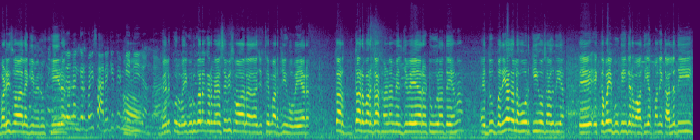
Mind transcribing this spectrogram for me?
ਬੜੀ ਸਵਾਦ ਲੱਗੀ ਮੈਨੂੰ ਖੀਰ। ਦਾ ਲੰਗਰ ਬਈ ਸਾਰੇ ਕਿਤੇ ਮਿਲ ਹੀ ਜਾਂਦਾ। ਬਿਲਕੁਲ ਬਾਈ ਗੁਰੂ ਕਾ ਲੰਗਰ ਵੈਸੇ ਵੀ ਸਵਾਦ ਲੱਗਦਾ ਜਿੱਥੇ ਮਰਜ਼ੀ ਹੋਵੇ ਯਾਰ। ਘਰ ਘਰ ਵਰਗਾ ਖਾਣਾ ਮਿਲ ਜਵੇ ਯਾਰ ਟੂਰਾਂ ਤੇ ਹਨਾ। ਇਦੋਂ ਵਧੀਆ ਗੱਲ ਹੋਰ ਕੀ ਹੋ ਸਕਦੀ ਆ? ਤੇ ਇੱਕ ਬਾਈ ਬੁਕਿੰਗ ਕਰਵਾਤੀ ਆਪਾਂ ਨੇ ਕੱਲ ਦੀ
